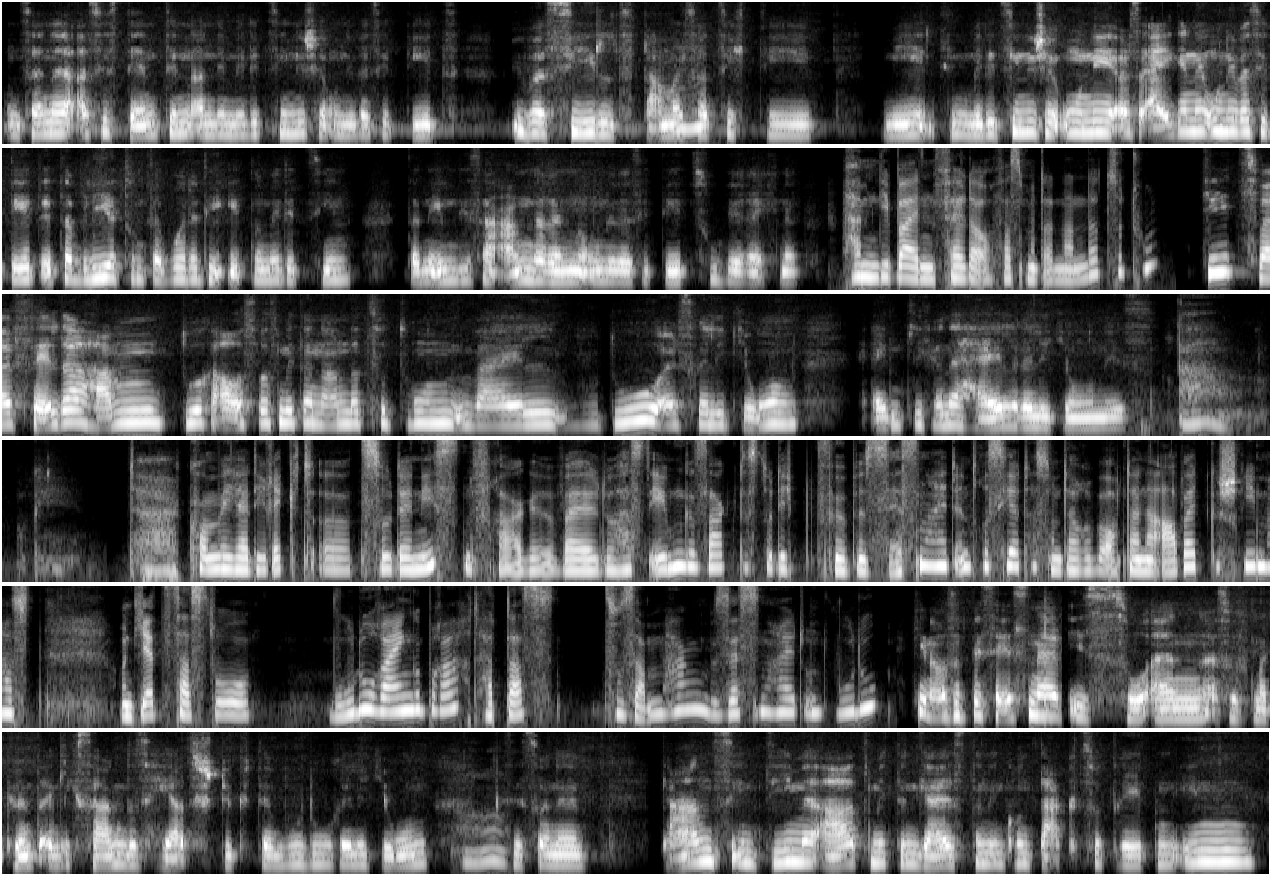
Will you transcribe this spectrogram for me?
und seiner Assistentin an die Medizinische Universität übersiedelt. Damals mhm. hat sich die, die medizinische Uni als eigene Universität etabliert und da wurde die Ethnomedizin dann eben dieser anderen Universität zugerechnet. Haben die beiden Felder auch was miteinander zu tun? Die zwei Felder haben durchaus was miteinander zu tun, weil Voodoo als Religion eigentlich eine Heilreligion ist. Ah, okay. Da kommen wir ja direkt äh, zu der nächsten Frage, weil du hast eben gesagt, dass du dich für Besessenheit interessiert hast und darüber auch deine Arbeit geschrieben hast. Und jetzt hast du Voodoo reingebracht. Hat das Zusammenhang, Besessenheit und Voodoo? Genau, also Besessenheit ist so ein, also man könnte eigentlich sagen, das Herzstück der Voodoo-Religion. Ah. Es ist so eine ganz intime Art, mit den Geistern in Kontakt zu treten, in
